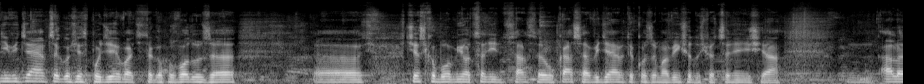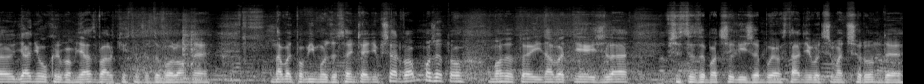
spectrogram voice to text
nie wiedziałem czego się spodziewać z tego powodu, że e, ciężko było mi ocenić szansę Łukasza. Wiedziałem tylko, że ma większe doświadczenie niż ja. Mm, Ale ja nie ukrywam, ja z walki jestem zadowolony. Nawet pomimo, że sędzia nie przerwał, może to, może to i nawet nie jest źle. Wszyscy zobaczyli, że byłem w stanie wytrzymać trzy rundy.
